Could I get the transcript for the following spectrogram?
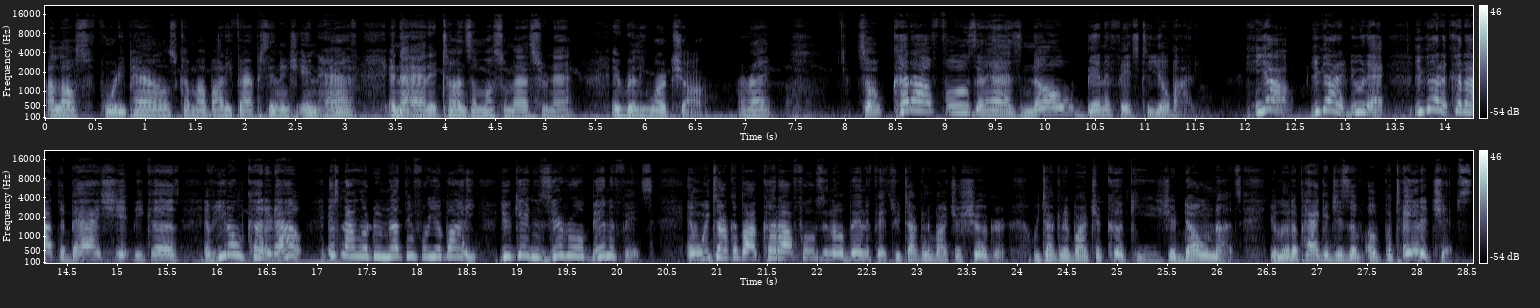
I lost 40 pounds, cut my body fat percentage in half, and I added tons of muscle mass from that. It really works, y'all. All right. So cut out foods that has no benefits to your body. Yo, you gotta do that. You gotta cut out the bad shit because if you don't cut it out, it's not gonna do nothing for your body. You're getting zero benefits. And we talk about cut out foods and no benefits. We're talking about your sugar. We're talking about your cookies, your donuts, your little packages of, of potato chips.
